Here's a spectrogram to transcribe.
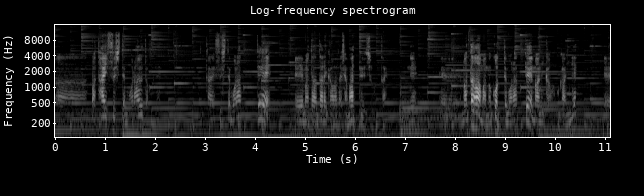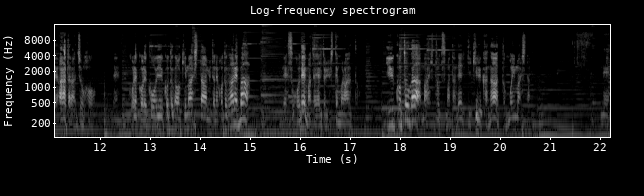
あまあ、退出してもらうとかね、退出してもらって、えー、また誰か私は待ってる状態。ね。え、またはま残ってもらって何か他にね、え、新たな情報、ね、これこれこういうことが起きましたみたいなことがあれば、ね、そこでまたやり取りをしてもらうと。いうことが、まあ一つまたね、できるかなと思いました。ね。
